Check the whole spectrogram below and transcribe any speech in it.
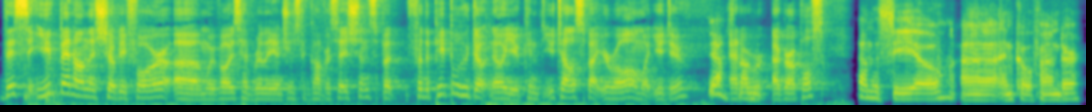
this you've been on this show before. Um, we've always had really interesting conversations. But for the people who don't know you, can you tell us about your role and what you do? Yeah, at Agorapulse. I'm the CEO uh, and co-founder.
